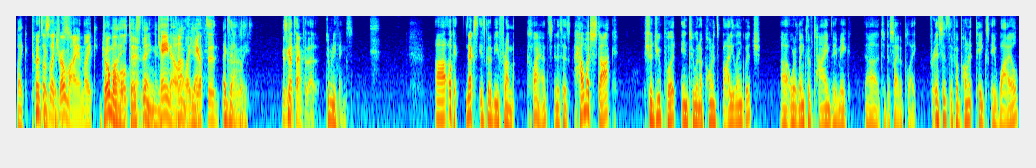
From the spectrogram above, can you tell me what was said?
Like two But it's also like things. Dromai and like Dromai Boltyn does thing and and Kano. Com- like yeah. you have to Exactly. who's got time for that? Too many things. Uh, okay, next is going to be from Clads, and it says, "How much stock should you put into an opponent's body language uh, or length of time they make uh, to decide a play? For instance, if opponent takes a while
